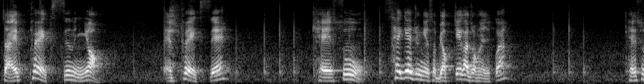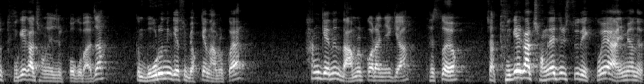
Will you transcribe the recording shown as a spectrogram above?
자, fx는요. fx의 개수 3개 중에서 몇 개가 정해질 거야? 개수 2개가 정해질 거고 맞아? 그럼 모르는 개수 몇 개 남을 거야? 한 개는 남을 거란 얘기야. 됐어요? 자, 두 개가 정해질 수도 있고요. 아니면은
